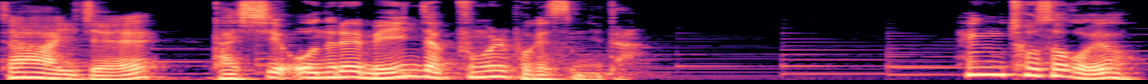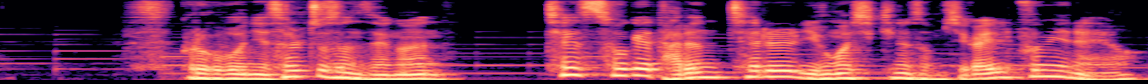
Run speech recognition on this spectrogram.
자, 이제 다시 오늘의 메인 작품을 보겠습니다. 행초서고요. 그러고 보니 설주 선생은 책 속의 다른 채를 융화시키는 솜씨가 일품이네요.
